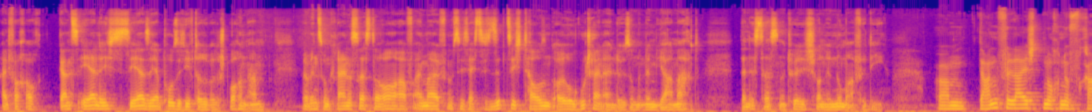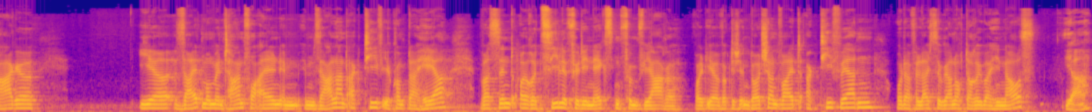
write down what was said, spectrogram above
einfach auch ganz ehrlich sehr, sehr positiv darüber gesprochen haben. Weil wenn so ein kleines Restaurant auf einmal 50, 60, 70.000 Euro Gutscheineinlösungen im Jahr macht, dann ist das natürlich schon eine Nummer für die. Ähm, dann vielleicht noch eine Frage. Ihr seid momentan vor allem im, im Saarland aktiv, ihr kommt daher. Was sind eure Ziele für die nächsten fünf Jahre? Wollt ihr wirklich in Deutschland weit aktiv werden oder vielleicht sogar noch darüber hinaus? Ja,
